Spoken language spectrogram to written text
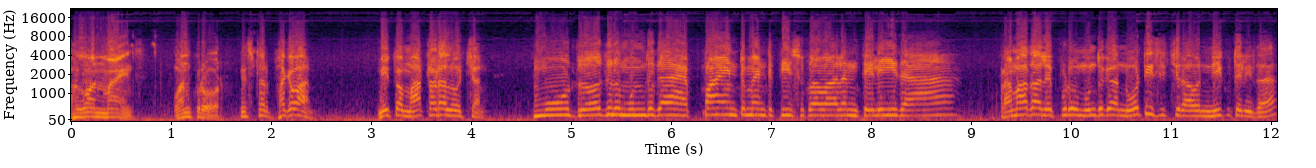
Bhagwan mines one crore. Mister Bhagwan మీతో మాట్లాడాలని వచ్చాను. మూడు రోజులు ముందుగా అపాయింట్మెంట్ తీసుకోవాలని తెలియదా ప్రమాదాలు ఎప్పుడూ ముందుగా నోటీస్ ఇచ్చి రావని నీకు తెలీదా?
